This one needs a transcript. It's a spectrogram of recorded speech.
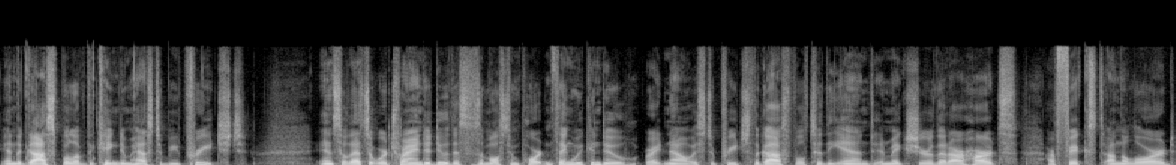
And the gospel of the kingdom has to be preached. And so that's what we're trying to do. This is the most important thing we can do right now is to preach the gospel to the end and make sure that our hearts are fixed on the Lord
